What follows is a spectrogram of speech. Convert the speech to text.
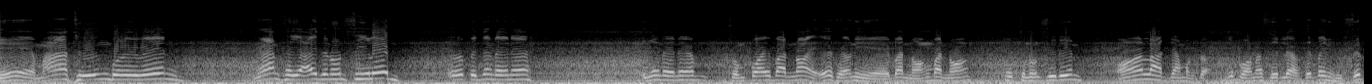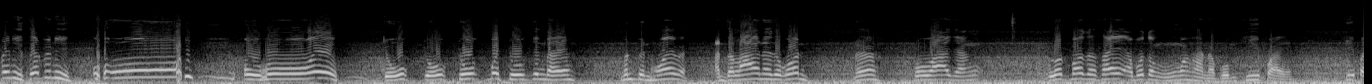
นี่มา ถึงบริเวณ งานขยายถนนสีเลนเออเป็นยังไงเนี่ยเป็นยังไงเนี่ยสมปอยบ้านน้อยเออแถวนี้บ้านหนองบ้านหนองถนนสีเลนอ๋อลาดยางบักตะอย่บอกนะเสร็จแล้วเสร็จไปนี่เสร็จไปนี่เสร็จไปนี่โอ้โหโอ้โหจุกจุกจุกบ่จุกยังไงมันเป็นห้อยอันตรายนะทุกคนนะเพราะว่าอย่างรถมอเตอร์ไซค์เอาบ่ต้องมาหันอะผมขี่ไป ที่ไป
